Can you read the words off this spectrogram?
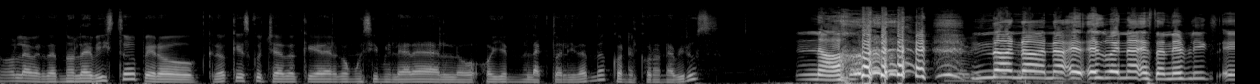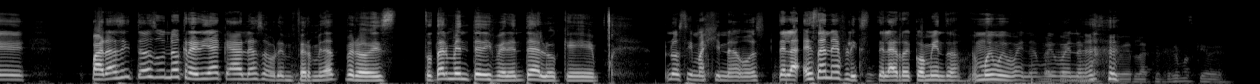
No, la verdad no la he visto, pero creo que he escuchado que era algo muy similar a lo hoy en la actualidad, ¿no? Con el coronavirus. No. no, no, no. Es, buena, está en Netflix. Eh, Parásitos, uno creería que habla sobre enfermedad, pero es totalmente diferente a lo que nos imaginamos. Te la, está en Netflix, te la recomiendo. Muy, muy buena, muy buena. la tendremos que ver.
